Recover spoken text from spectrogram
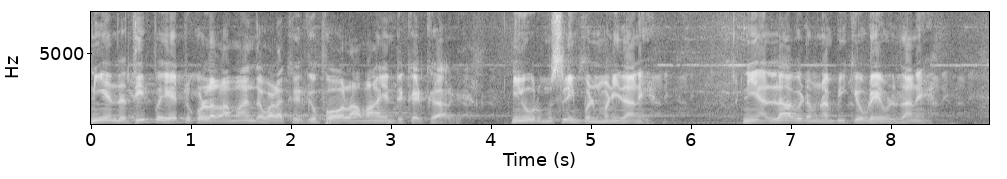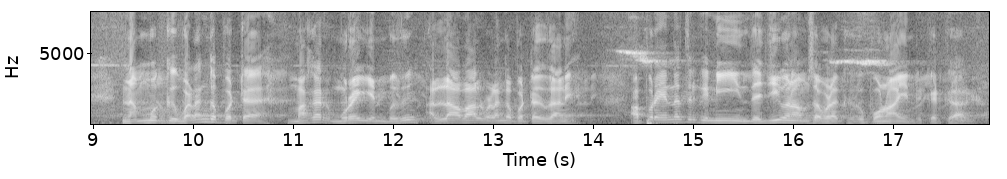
நீ அந்த தீர்ப்பை ஏற்றுக்கொள்ளலாமா? இந்த வழக்கிற்கு போகலாமா? என்று கேட்கிறார்கள். நீ ஒரு முஸ்லீம் பெண்மணி தானே. நீ அல்லாவிடம் நம்பிக்கை உடையவள் தானே. நமக்கு வழங்கப்பட்ட மகர் முறை என்பது அல்லாவால் வழங்கப்பட்டது தானே. அப்புறம் என்னத்திற்கு நீ இந்த ஜீவனாம்ச வழக்குக்கு போனாய்? என்று கேட்கிறார்கள்.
